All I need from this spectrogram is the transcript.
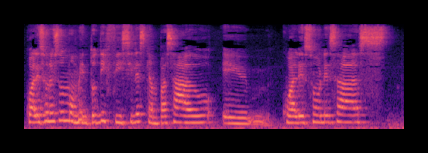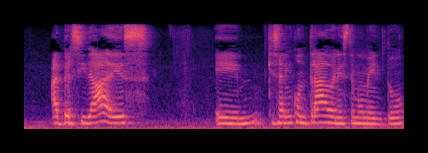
cuáles son esos momentos difíciles que han pasado, em, cuáles son esas adversidades que se han encontrado en este momento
